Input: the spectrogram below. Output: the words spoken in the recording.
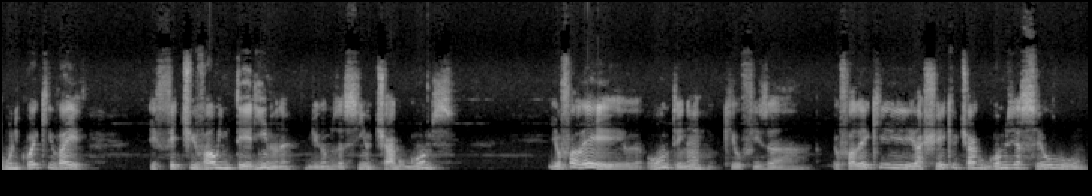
comunicou que vai efetivar o interino, né, digamos assim, o Thiago Gomes, e eu falei ontem, né, que eu fiz a. Eu falei que achei que o Thiago Gomes ia ser o,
